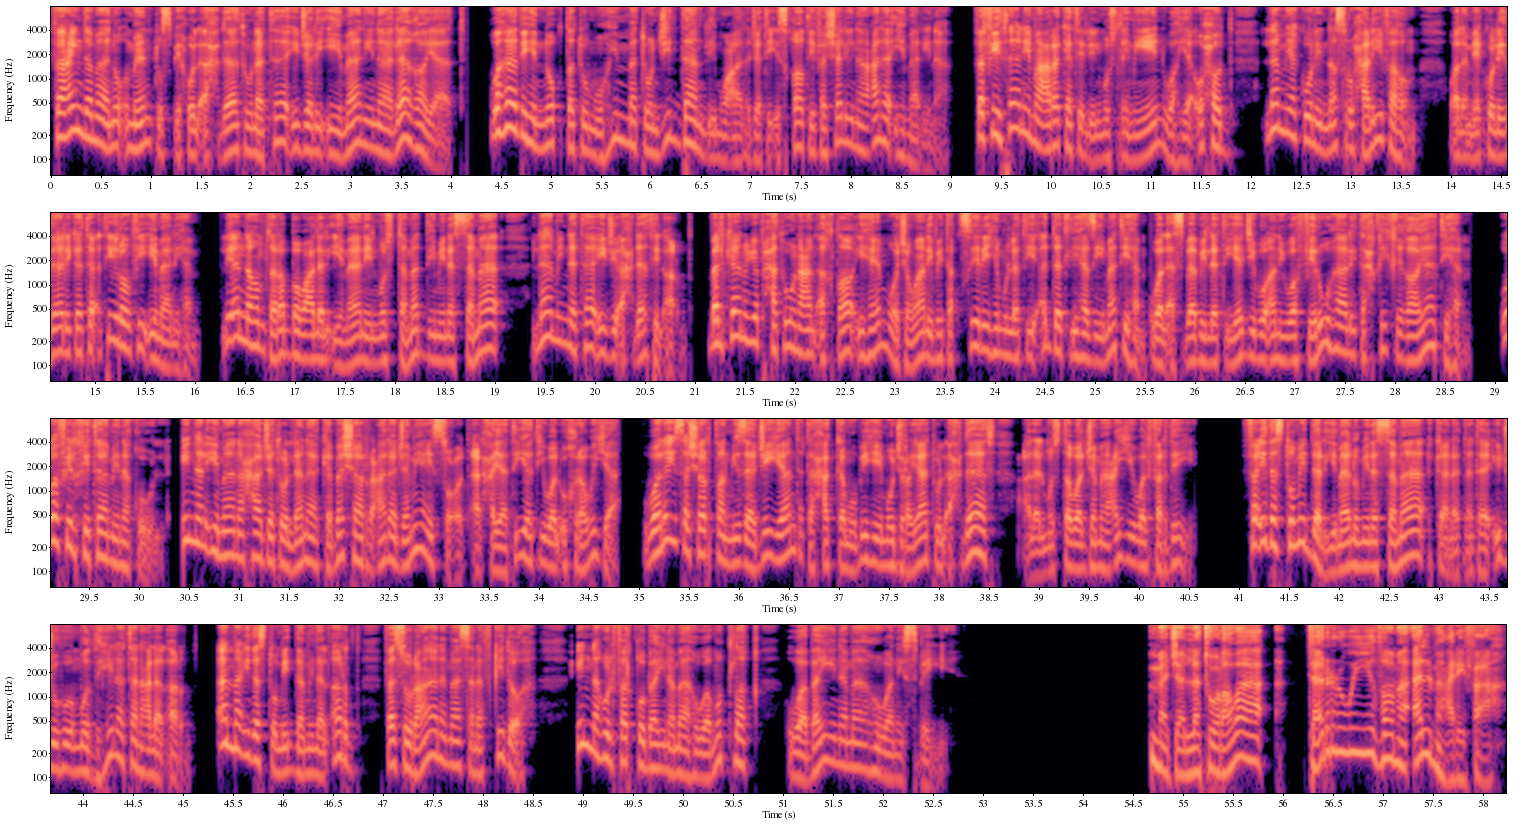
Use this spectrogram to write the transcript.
فعندما نؤمن تصبح الأحداث نتائج لإيماننا لا غايات وهذه النقطة مهمة جدا لمعالجة إسقاط فشلنا على إيماننا. ففي ثاني معركة للمسلمين وهي أحد لم يكن النصر حليفهم ولم يكن لذلك تأثير في إيمانهم لأنهم تربوا على الإيمان المستمد من السماء لا من نتائج أحداث الأرض. بل كانوا يبحثون عن أخطائهم وجوانب تقصيرهم التي أدت لهزيمتهم والأسباب التي يجب أن يوفروها لتحقيق غاياتهم. وفي الختام نقول إن الإيمان حاجة لنا كبشر على جميع الصعد الحياتية والأخروية. وليس شرطا مزاجيا تتحكم به مجريات الأحداث على المستوى الجماعي والفردي. فإذا استمد الإيمان من السماء كانت نتائجه مذهلة على الأرض. أما إذا استمد من الأرض فسرعان ما سنفقده. إنه الفرق بين ما هو مطلق وبين ما هو نسبي. مجلة رواء تروي ظما المعرفة.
